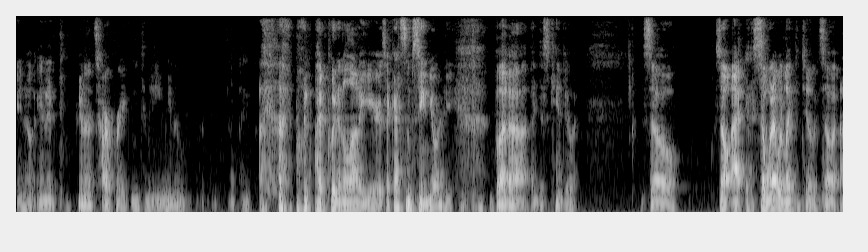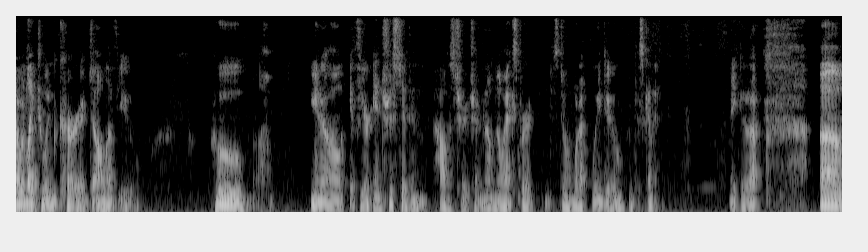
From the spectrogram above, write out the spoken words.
You know, and it, you know, it's heartbreaking to me. You know, I, I, put, I put in a lot of years. I got some seniority, but uh, I just can't do it. So so I so what I would like to do, so I would like to encourage all of you who you know, if you're interested in house church, I'm, I'm no expert. I'm just doing what we do. I'm just of making it up. Uh,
